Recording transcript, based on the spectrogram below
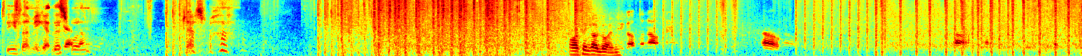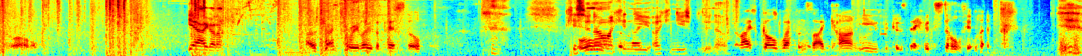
Please let me get this get one, Jasper. Oh, I think I got him. you got the knock. Oh. Oh. Whoa. yeah, I got him. I was trying to reload the pistol. Okay, so now Oh, I can nice. u- I can use blue now. The nice gold weapons that I can't use because David stole it. Is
